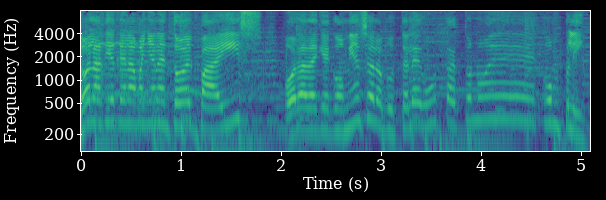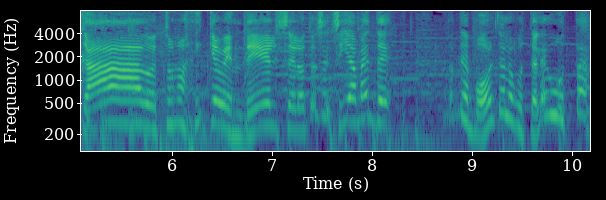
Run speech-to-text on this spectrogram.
Son las 10 de la mañana en todo el país. Hora de que comience lo que a usted le gusta. Esto no es complicado, esto no hay que vendérselo. Esto es sencillamente, esto es deporte, lo que a usted le gusta.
